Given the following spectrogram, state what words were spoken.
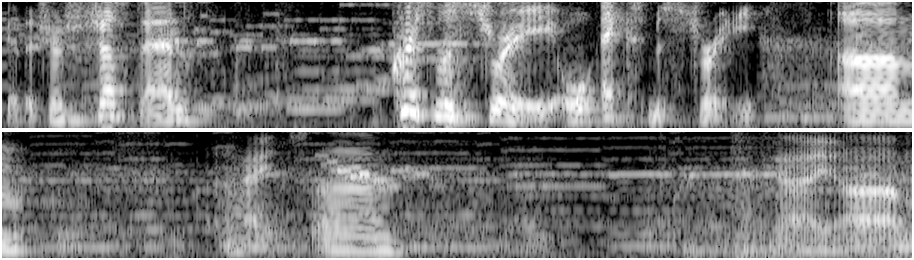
get the treasure chest, and... Christmas tree, or Xmas tree. Um... Alright, um... Okay, um...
